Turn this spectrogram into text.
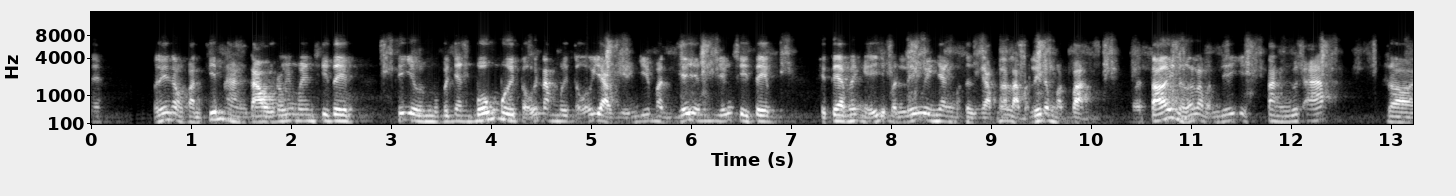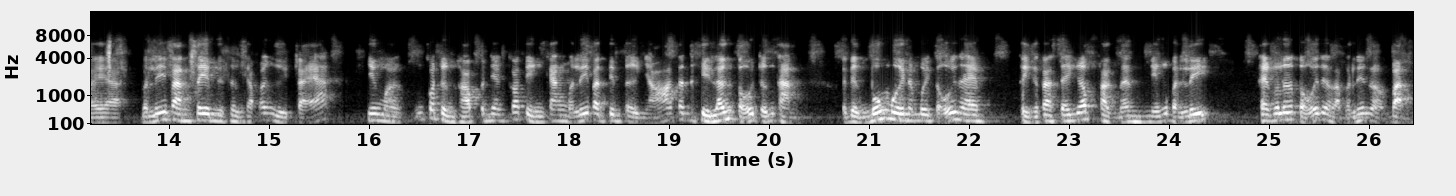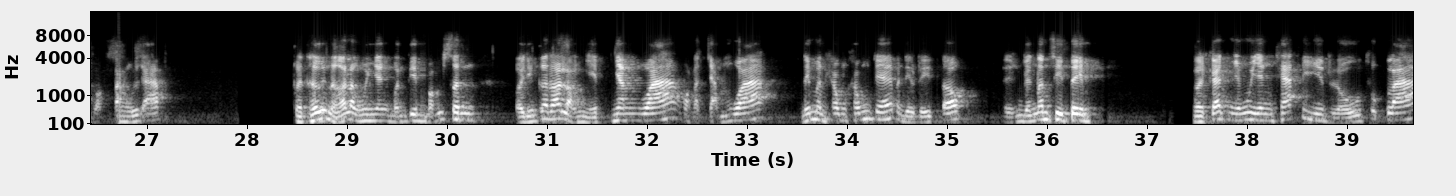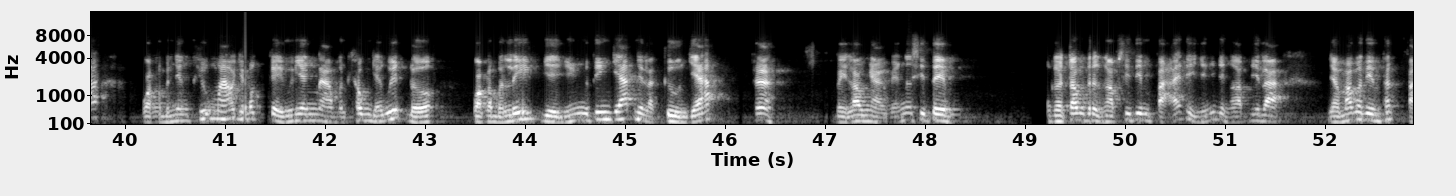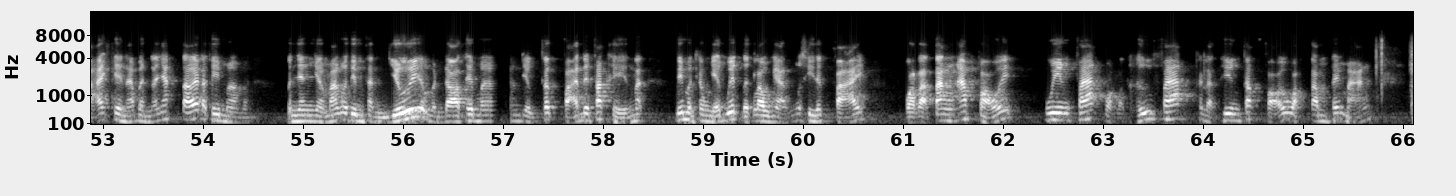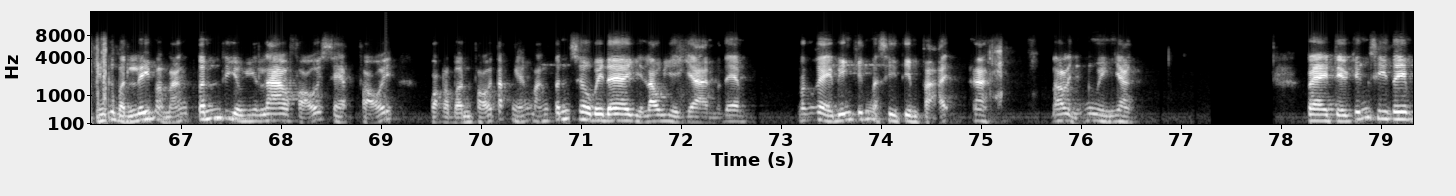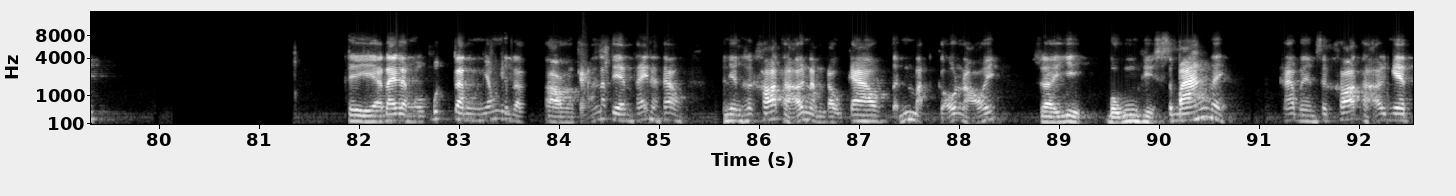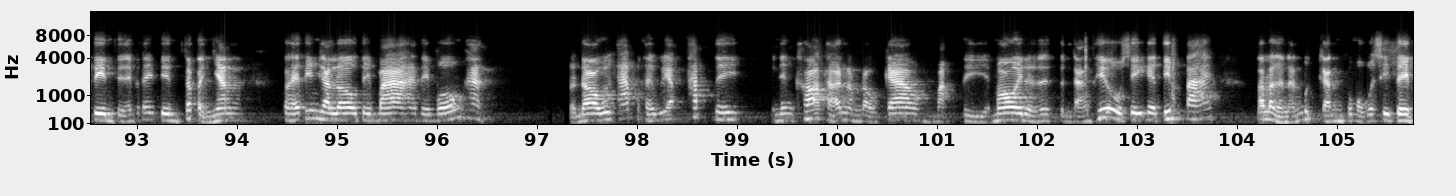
bệnh lý động mạch vành chiếm hàng đầu trong những nguyên nhân suy tim. Ví dụ một bệnh nhân 40 tuổi 50 tuổi vào viện với mình với những những suy tim, thì tôi mới nghĩ bệnh lý nguyên nhân mà thường gặp nó là bệnh lý động mạch vành. Rồi tới nữa là bệnh lý gì? tăng huyết áp. Rồi à, bệnh lý van tim thì thường gặp ở người trẻ nhưng mà cũng có trường hợp bệnh nhân có tiền căn bệnh lý van tim từ nhỏ đến khi lớn tuổi trưởng thành, thì từ 40 50 tuổi thêm thì người ta sẽ góp phần lên những cái bệnh lý. Theo cái lứa tuổi thì là bệnh lý là bệnh hoặc tăng huyết áp. Rồi thứ nữa là nguyên nhân bệnh tim bẩm sinh rồi những cái đó loạn nhịp nhanh quá hoặc là chậm quá. Nếu mình không khống chế, mình điều trị tốt, thì dẫn đến suy tim. Rồi các những nguyên nhân khác như rượu, thuốc lá, hoặc là bệnh nhân thiếu máu do bất kỳ nguyên nhân nào mình không giải quyết được hoặc là bệnh lý về những tuyến giáp như là cường giáp, ha, về lâu ngày vẫn có suy tim rồi trong trường hợp suy tim phải thì những trường hợp như là nhồi máu cơ tim thất phải khi nãy mình đã nhắc tới là khi mà bệnh nhân nhồi máu cơ tim thành dưới mình đo thêm dùng thất phải để phát hiện đó, nếu mình không giải quyết được lâu ngày cũng có suy thất phải, hoặc là tăng áp phổi, nguyên phát hoặc là thứ phát, hay là thiên tắc phổi hoặc tâm thế mãn những cái bệnh lý mà mãn tính ví dụ như lao phổi xẹp phổi hoặc là bệnh phổi tắc nghẽn mãn tính COPD gì lâu về dài mà đem nó có gây biến chứng là suy tim phải, ha. Đó là những nguyên nhân. Về triệu chứng suy tim, thì à, đây là một bức tranh giống như là toàn cảnh đó em thấy là thấy không? Bệnh nhân khó thở, nằm đầu cao, tĩnh mạch cổ nổi, rồi gì? Bụng thì sẽ bán đây hai bệnh nhân sẽ khó thở, nghe tim thì em thấy tim rất là nhanh. Có thể tiếng galo thì 3 hay thì 4 ha. Rồi đo huyết áp có thể huyết áp thấp đi bệnh nhân khó thở nằm đầu cao mặt thì môi rồi tình trạng thiếu oxy gây tím tái. Đó là hình ảnh bức tranh của một cái suy tim.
